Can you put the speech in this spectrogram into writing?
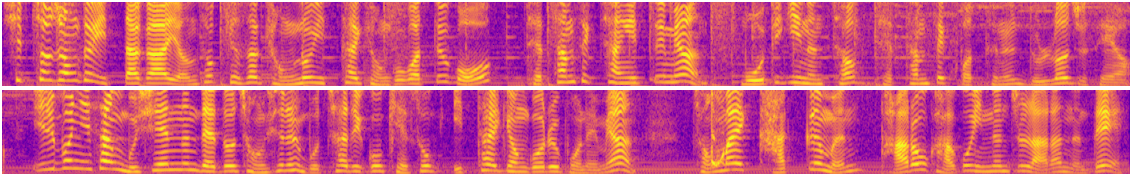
10초 정도 있다가 연속해서 경로 이탈 경고가 뜨고 재탐색 창이 뜨면 못 이기는 척 재탐색 버튼을 눌러주세요. 1분 이상 무시했는데도 정신을 못 차리고 계속 이탈 경고를 보내면 정말 가끔은 바로 가고 있는 줄 알았는데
